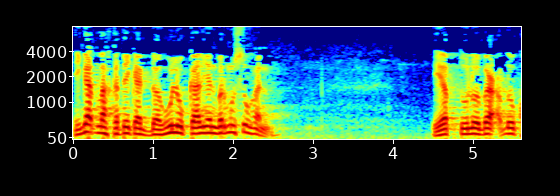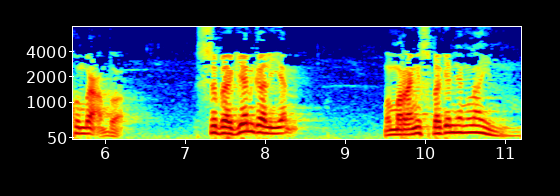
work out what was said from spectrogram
Ingatlah ketika dahulu kalian bermusuhan. Yaqtulu ba'dukum ba'da. Sebagian kalian memerangi sebagian yang lain.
